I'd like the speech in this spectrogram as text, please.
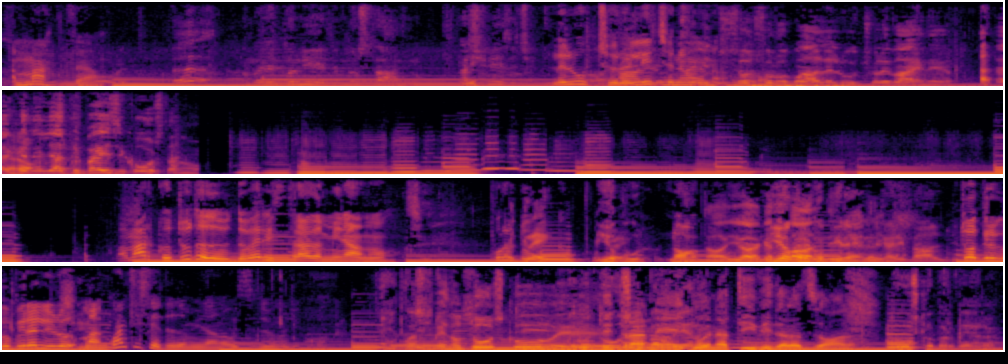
Ammazza. Non mi ha detto niente, dove stanno? La cinese c'è. Le lucciole, lì ce n'è una. Sono solo qua le lucciole, Weiner. È che negli altri paesi costano. Ma Marco, tu da dove eri in strada a Milano? Sì. Pure tu? Greco. Io pure. No, No, io a io Garibaldi. Greco Pirelli. Tu a Greco Pirelli, lo- ma quanti siete da Milano siete venuti qua? Eh, quasi Meno Tosco, e, Tosco, tranne Barbera. i due nativi della zona. Tosco e Barbera.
